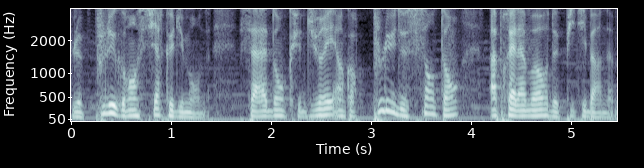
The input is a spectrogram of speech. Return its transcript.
le plus grand cirque du monde. Ça a donc duré encore plus de 100 ans après la mort de P.T. Barnum.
